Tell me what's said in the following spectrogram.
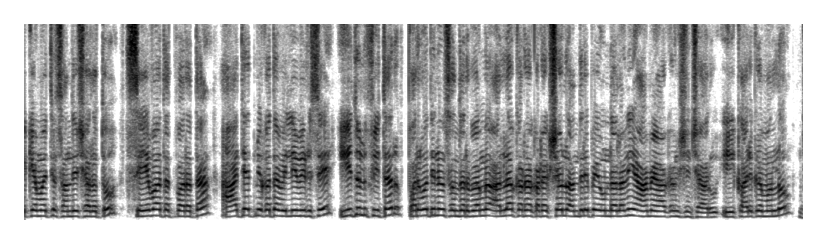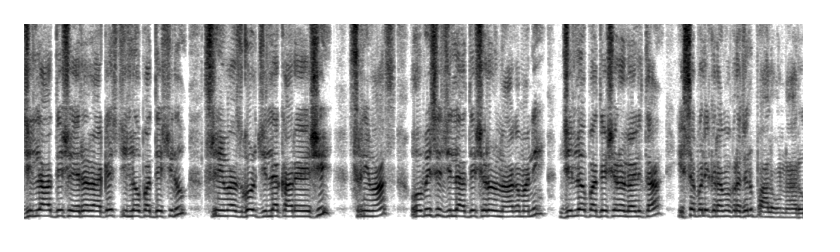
ఐకమత్య సందేశాలతో సేవా తత్పరత ఆధ్యాత్మికత వెల్లివిరిసే ఈదుల్ ఫితర్ పర్వదినం సందర్భంగా అల్లా కరుణ కటాక్షాలు అందరిపై ఉండాలని ఆమె ఆకాంక్షించారు. ఈ కార్యక్రమంలో జిల్లా అధ్యక్షుడు ఎర్ర రాకేష్ జిల్లా ఉపాధ్యక్షుడు శ్రీనివాస్ గౌడ్ జిల్లా కార్యదర్శి శ్రీనివాస్ ఓబీసీ జిల్లా అధ్యక్షుడు నాగమణి జిల్లా ఉపాధ్యక్షుడు లలిత ఇసపల్లి గ్రామ ప్రజలు పాల్గొన్నారు.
